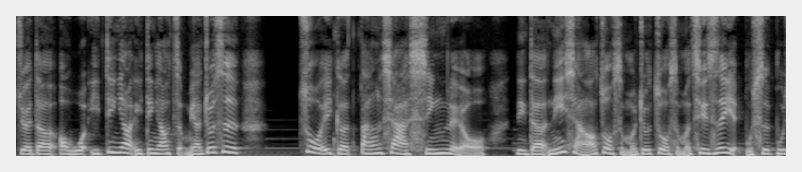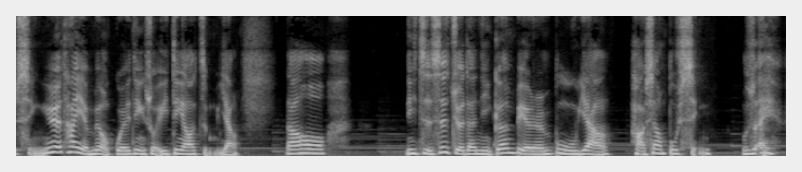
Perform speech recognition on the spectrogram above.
觉得哦，我一定要一定要怎么样，就是。做一个当下心流，你的你想要做什么就做什么，其实也不是不行，因为他也没有规定说一定要怎么样。然后你只是觉得你跟别人不一样，好像不行。我说，哎、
